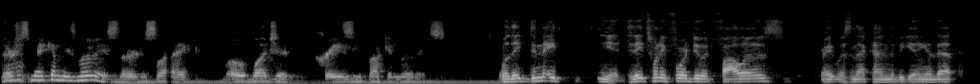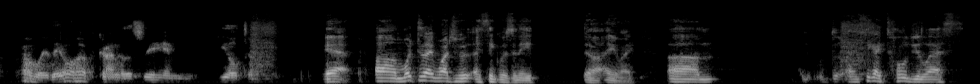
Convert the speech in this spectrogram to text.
they're just making these movies. They're just like low budget, crazy fucking movies. Well, they didn't. Yeah, did A24 do It Follows? Right? Wasn't that kind of the beginning of that? Probably they all have kind of the same feel to them. Yeah. Um, what did I watch? I think it was an eight. Uh, anyway, um, I think I told you last.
